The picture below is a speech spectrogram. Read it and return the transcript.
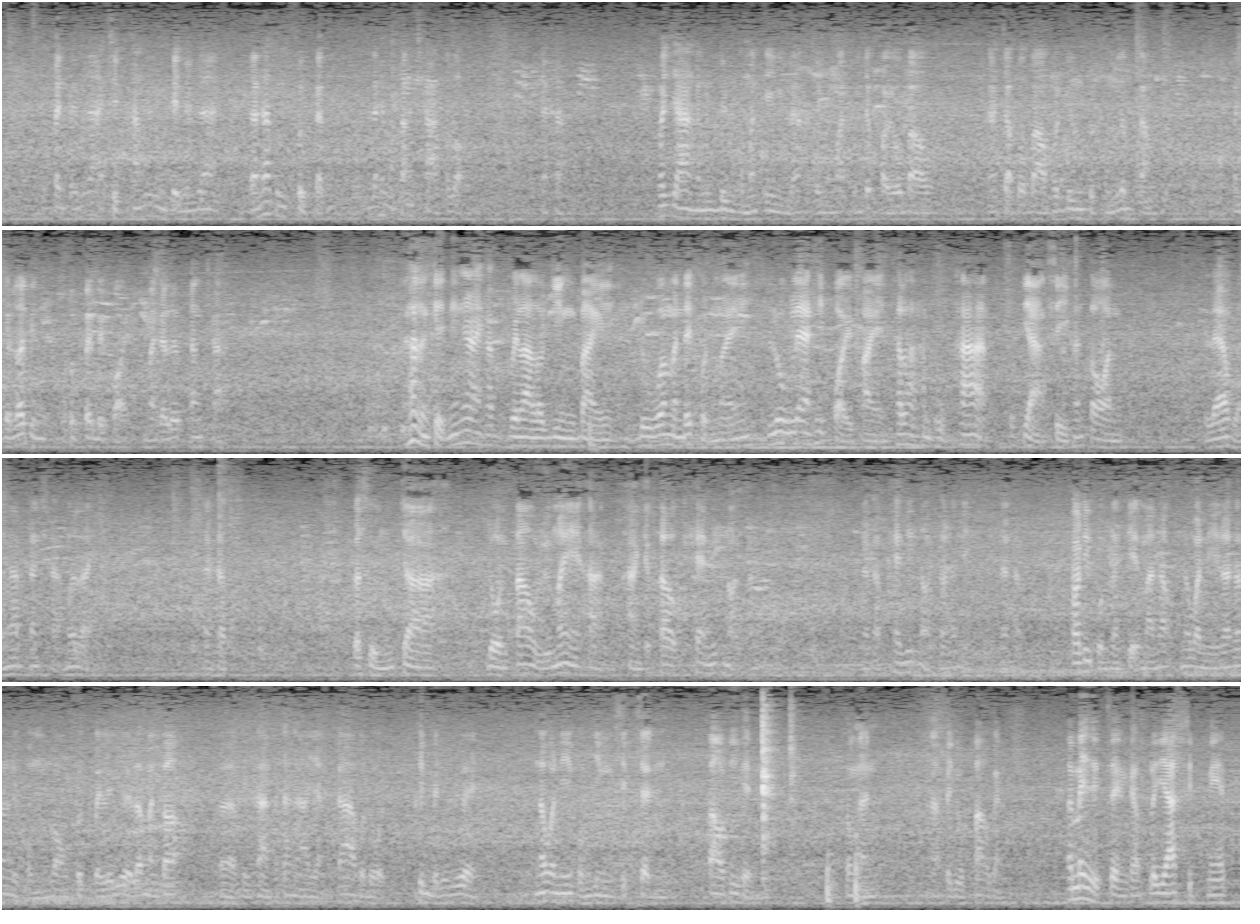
เป็นไปไม่ได้สิบครั้งที่มันเป็นไปไม่ได้ แต่ถ้าคุณฝึกแบบนี้ให้มันตั้งฉากตลอดนะครับเพราะยางมันดึงของมันเองแล้วเป็นมัดผมจะปล่อยเบาๆนะจับเบาๆพอดึงปุ๊บผมเริ่มกำมันจะเริ่มดึงฝึกไปบ่อยๆมันจะเริ่มตั้งฉาก ถ้าสังเกตง่ายๆครับ เวลาเรายิงไปดูว่ามันได้ผลไหมลูกแรกที่ปล่อยไป ถ้าเราทำถูกพลาดทุกอย่างสี่ขั้นตอน แล้วหัวงามตั้งฉากเมื่อไหร่นะครับ กระสุนจะโดนเป้าหรือไม่ห่างห่างจากเป้าแค่นิดหน่อยเท่านั้นนะครับ แค่นิดหน่อยเท่านั้นเองนะครับเท่าที่ผมสังเกตมาณณวันนี้แล้วก็เลยผมลองฝึกไปเรื่อยๆ แล้วมันก็เอ่อเป็นการพัฒนาอย่างก้าวกระโดดขึ้นไปเรื่อยๆณวันนี้ผมยิง 10 เซนเป้าที่เห็น ตรงนั้นไปดูเป้ากัน ไม่ไม่สิบเซนครับ ระยะ10เมตร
